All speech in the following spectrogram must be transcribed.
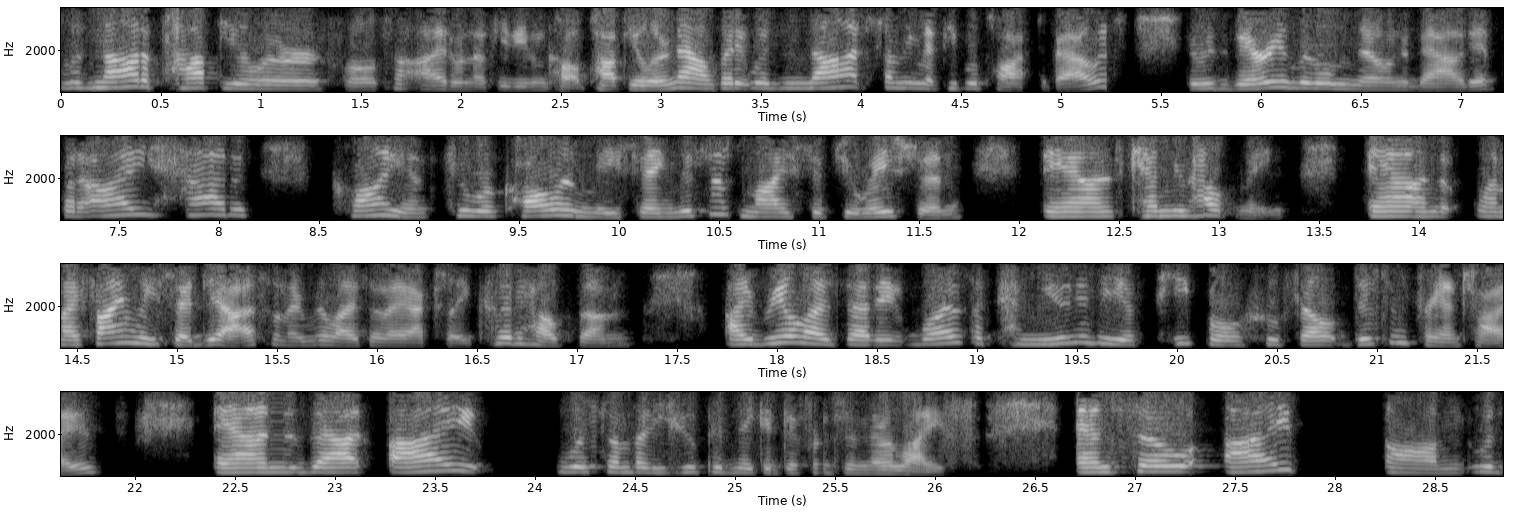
was not a popular, well, not, I don't know if you'd even call it popular now, but it was not something that people talked about. There was very little known about it, but I had clients who were calling me saying, this is my situation and can you help me? And when I finally said yes, when I realized that I actually could help them, I realized that it was a community of people who felt disenfranchised and that I was somebody who could make a difference in their life. And so I um, was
